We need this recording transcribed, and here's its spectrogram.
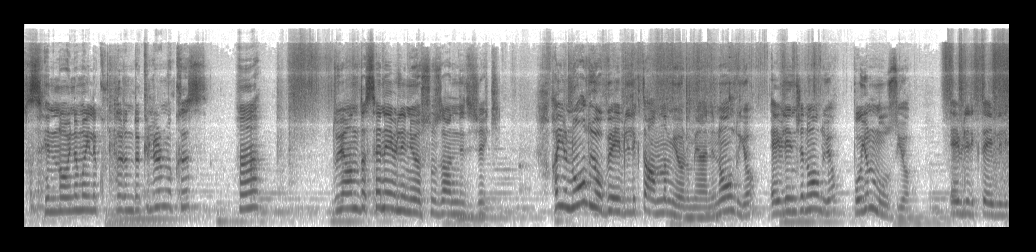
Senin oynamayla kurtların dökülür mü kız? Ha? Duyan da sen evleniyorsun zannedecek. Hayır ne oluyor bu evlilikte anlamıyorum yani. Ne oluyor? Evlenince ne oluyor? Boyun mu uzuyor? Evlilikte evlilik.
